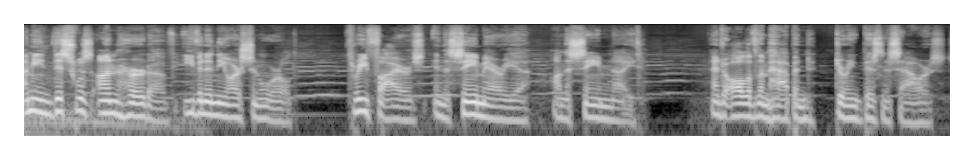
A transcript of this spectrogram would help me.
I mean, this was unheard of, even in the arson world. Three fires in the same area on the same night. And all of them happened during business hours.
